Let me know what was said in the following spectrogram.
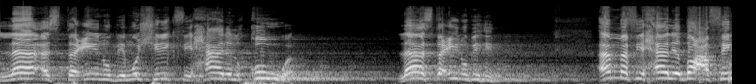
لا أستعين بمشرك في حال القوة لا أستعين بهم. أما في حال ضعف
